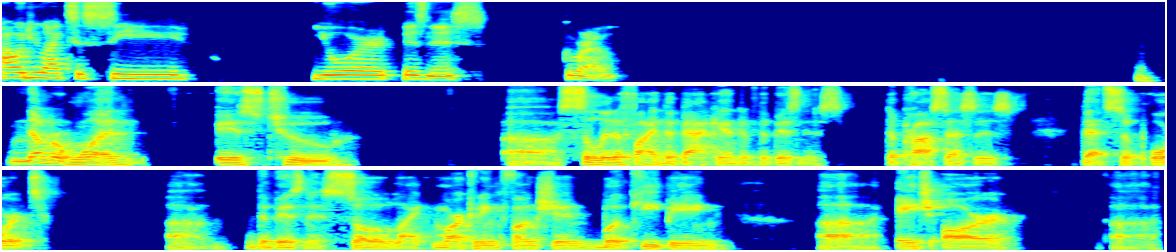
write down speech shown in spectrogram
how would you like to see your business grow? Number one is to uh, solidify the back end of the business, the processes that support um, the business. So, like marketing function, bookkeeping, uh, HR, uh,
